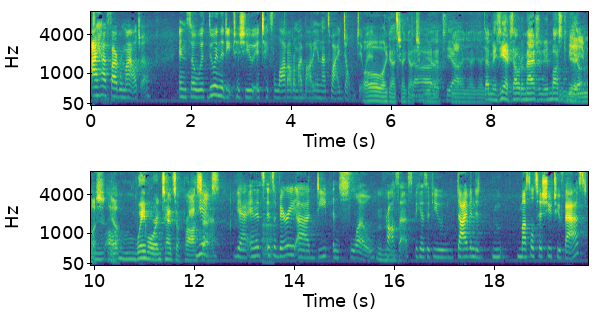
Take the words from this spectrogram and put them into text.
I have fibromyalgia. And so with doing the deep tissue, it takes a lot out of my body, and that's why I don't do it. Oh, I got you. I got, got you. Yeah. It, yeah. yeah. yeah, yeah, That means yeah. Because I would imagine it must be yeah, a, you must, a, a way more intensive process. Yeah, yeah, and it's uh. it's a very uh, deep and slow mm-hmm. process because if you dive into m- muscle tissue too fast,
